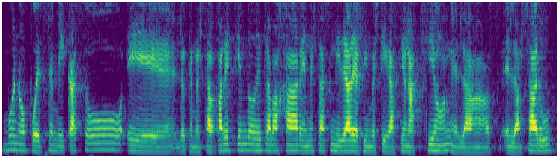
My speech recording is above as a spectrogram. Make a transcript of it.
Bueno, pues en mi caso, eh, lo que me está pareciendo de trabajar en estas unidades de investigación-acción, en las, en la SARU,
